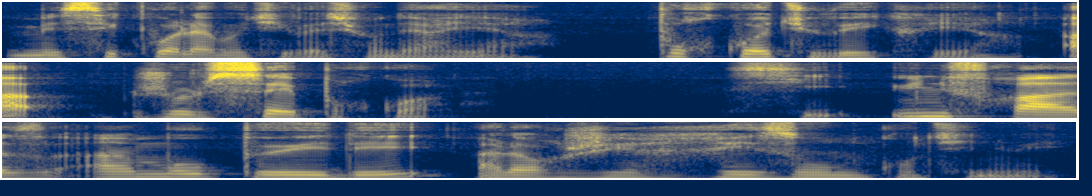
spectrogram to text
mais c'est quoi la motivation derrière? Pourquoi tu veux écrire? Ah, je le sais pourquoi. Si une phrase, un mot peut aider, alors j'ai raison de continuer.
